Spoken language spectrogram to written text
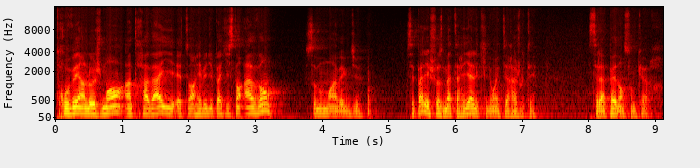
trouvé un logement, un travail, étant arrivé du Pakistan avant ce moment avec Dieu. Ce n'est pas les choses matérielles qui lui ont été rajoutées. C'est la paix dans son cœur.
